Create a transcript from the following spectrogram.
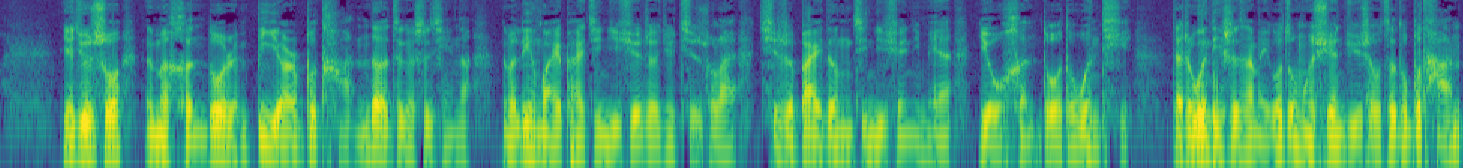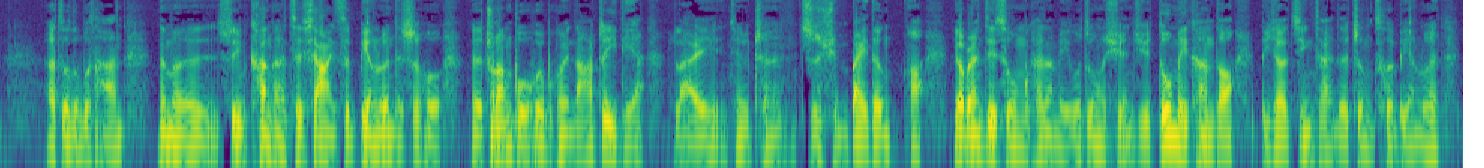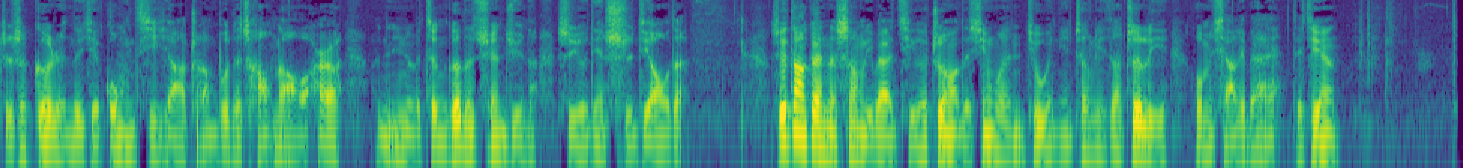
也就是说，那么很多人避而不谈的这个事情呢，那么另外一派经济学者就提出来，其实拜登经济学里面有很多的问题。但是问题是在美国总统选举时候，这都不谈。啊，这都不谈。那么，所以看看这下一次辩论的时候，呃，川普会不会拿这一点来就这质询拜登啊？要不然这次我们看到美国总统选举都没看到比较精彩的政策辩论，只是个人的一些攻击啊，川普的吵闹而那整个的选举呢是有点失焦的。所以大概呢，上礼拜几个重要的新闻就为您整理到这里，我们下礼拜再见。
